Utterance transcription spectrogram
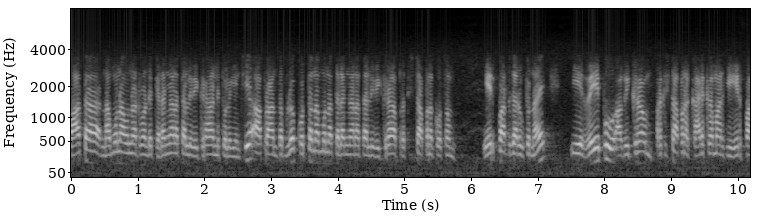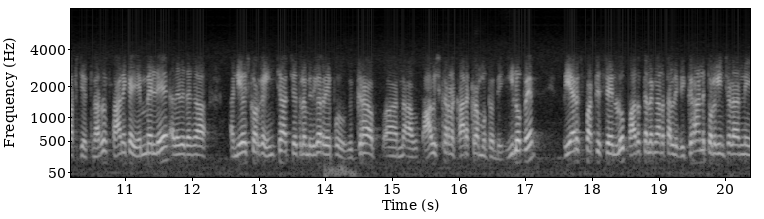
పాత నమూనా ఉన్నటువంటి తెలంగాణ తల్లి విగ్రహాన్ని తొలగించి ఆ ప్రాంతంలో కొత్త నమూనా తెలంగాణ తల్లి విగ్రహ ప్రతిష్టాపన కోసం ఏర్పాట్లు జరుగుతున్నాయి. ఈ రేపు ఆ విగ్రహం ప్రతిష్టాపన కార్యక్రమానికి ఏర్పాటు చేస్తున్నారు. స్థానిక ఎమ్మెల్యే అదేవిధంగా నియోజకవర్గ ఇన్ఛార్జ్ చేతుల మీదుగా రేపు విగ్రహ ఆవిష్కరణ కార్యక్రమం ఉంటుంది. ఈలోపే బీఆర్ఎస్ పార్టీ శ్రేణులు పాత తెలంగాణ తల్లి విగ్రహాన్ని తొలగించడాన్ని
